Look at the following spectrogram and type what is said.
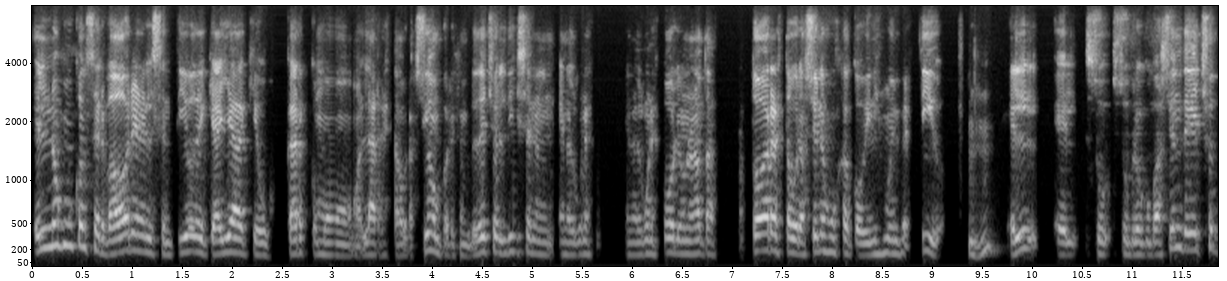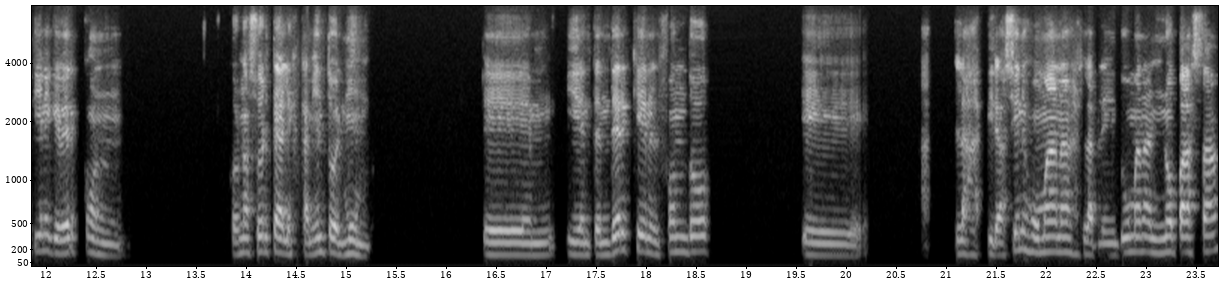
él no es un conservador en el sentido de que haya que buscar como la restauración, por ejemplo. De hecho, él dice en, en, algún, en algún una nota, toda restauración es un jacobinismo invertido. él, su, preocupación, de hecho, tiene que ver con, con una suerte de alejamiento del mundo. Eh, y entender que en el fondo eh, las aspiraciones humanas, la plenitud humana no pasa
